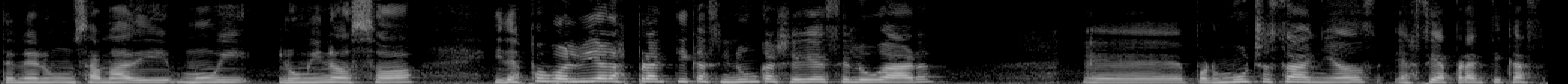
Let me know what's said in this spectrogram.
tener un samadhi muy luminoso y después volví a las prácticas y nunca llegué a ese lugar eh, por muchos años hacía prácticas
